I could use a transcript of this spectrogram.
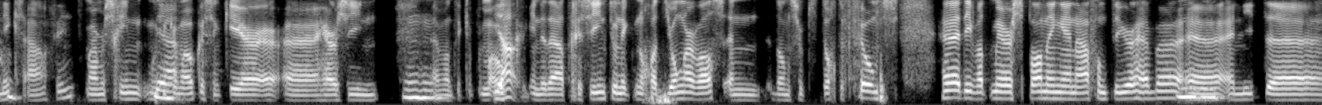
niks aan vind. Maar misschien moet Ja. ik hem ook eens een keer eh, herzien. Mhm. Eh, want ik heb hem ook Ja. inderdaad gezien toen ik nog wat jonger was. En dan zoek je toch de films hè, die wat meer spanning en avontuur hebben. Mhm. eh, en niet eh,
